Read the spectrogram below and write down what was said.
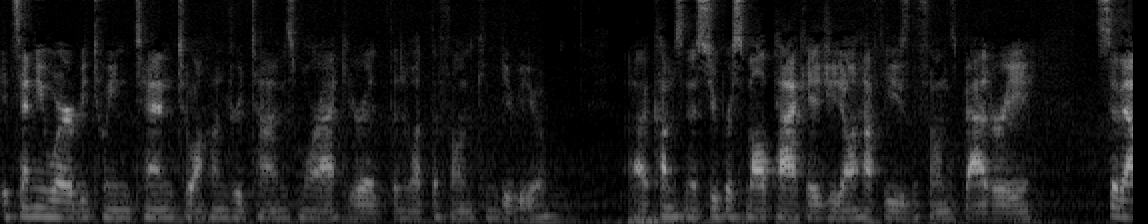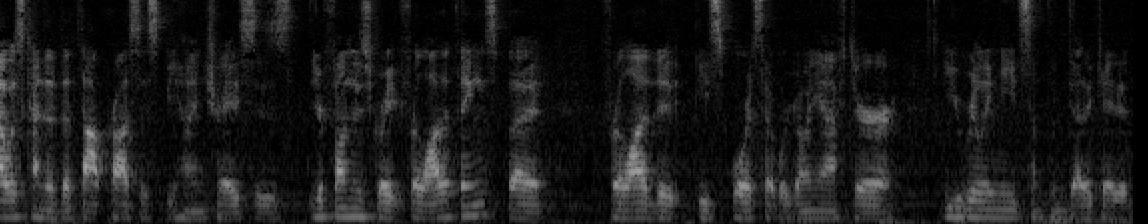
it's anywhere between 10 to 100 times more accurate than what the phone can give you. Uh, comes in a super small package. You don't have to use the phone's battery. So that was kind of the thought process behind Trace is your phone is great for a lot of things, but for a lot of the, these sports that we're going after, you really need something dedicated.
